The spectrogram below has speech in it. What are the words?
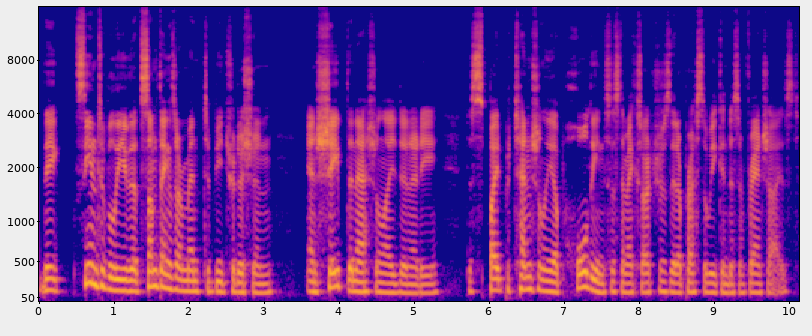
They seem to believe that some things are meant to be tradition and shape the national identity, despite potentially upholding systemic structures that oppress the weak and disenfranchised.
